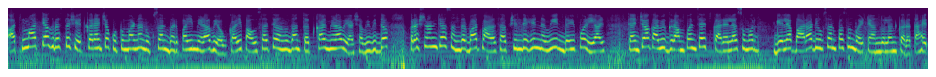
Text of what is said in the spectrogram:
आत्महत्याग्रस्त शेतकऱ्यांच्या कुटुंबांना नुकसान भरपाई मिळावी अवकाळी पावसाचे अनुदान तत्काळ मिळावे अशा विविध प्रश्नांच्या संदर्भात बाळासाहेब शिंदे हे नवीन दहिपळ त्यांच्या गावी ग्रामपंचायत कार्यालयासमोर गेल्या बारा दिवसांपासून बैठे आंदोलन करत आहेत.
